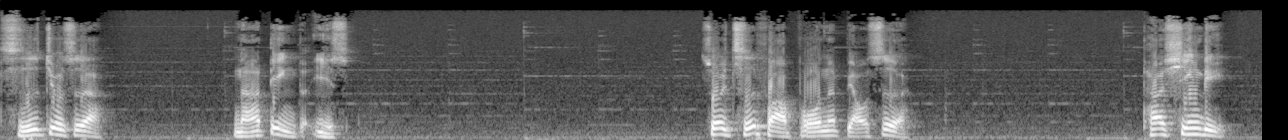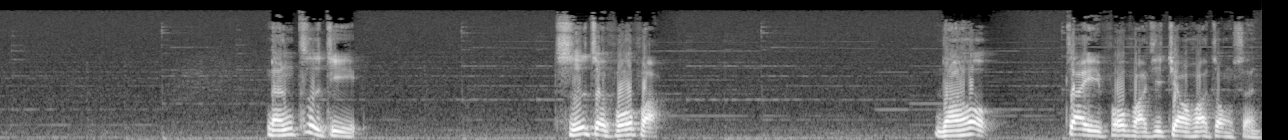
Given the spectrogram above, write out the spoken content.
持就是啊。拿定的意思，所以持法佛呢表示啊，他心里能自己持着佛法，然后再以佛法去教化众生，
